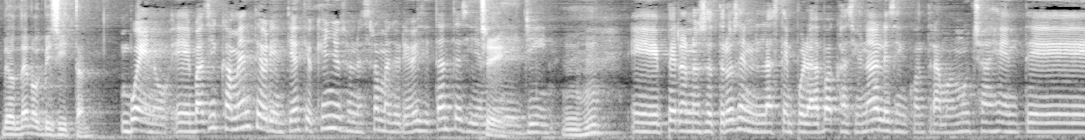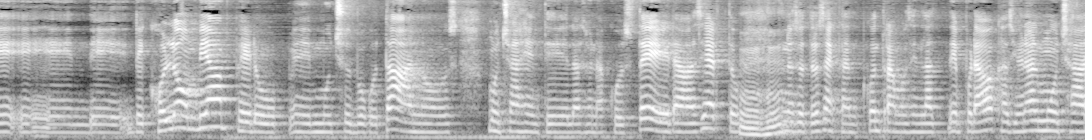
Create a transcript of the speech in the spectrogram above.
¿de dónde nos visitan? Bueno, eh, básicamente Oriente Antioqueño son nuestra mayoría de visitantes y de Medellín. Eh, pero nosotros en las temporadas vacacionales encontramos mucha gente eh, de, Colombia, pero muchos bogotanos, mucha gente de la zona costera, ¿cierto? Nosotros acá encontramos en la temporada vacacional mucha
